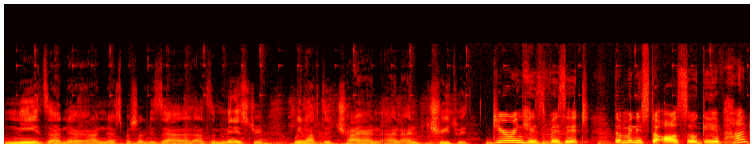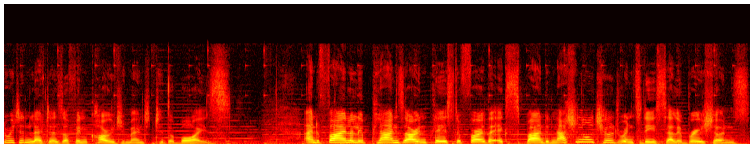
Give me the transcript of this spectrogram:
needs and their, and their special desire as a ministry we'll have to try and, and, and treat with. During his visit, the minister also gave handwritten letters of encouragement to the boys. And finally, plans are in place to further expand National Children's Day celebrations.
